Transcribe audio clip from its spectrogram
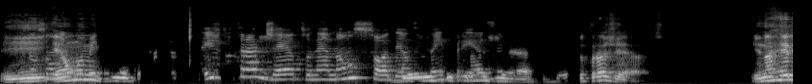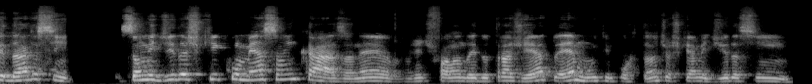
E então, é uma medida. Desde o trajeto, né? não só dentro desde da empresa. Do trajeto, do trajeto. E na realidade, assim, são medidas que começam em casa, né? A gente falando aí do trajeto é muito importante, acho que é a medida assim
